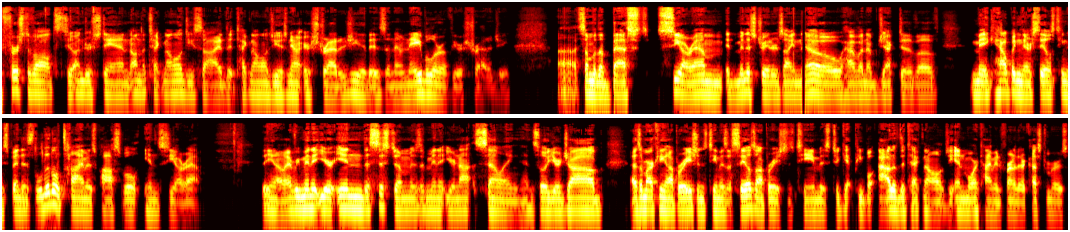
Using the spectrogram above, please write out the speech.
first of all, it's to understand on the technology side that technology is not your strategy, it is an enabler of your strategy. Uh, some of the best CRM administrators I know have an objective of make helping their sales team spend as little time as possible in CRM you know every minute you're in the system is a minute you're not selling. And so your job as a marketing operations team as a sales operations team is to get people out of the technology and more time in front of their customers.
